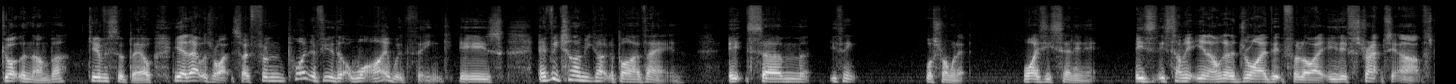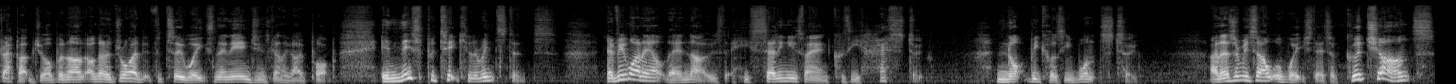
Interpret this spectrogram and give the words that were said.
got the number, give us a bell. Yeah, that was right. So, from the point of view that what I would think is, every time you go to buy a van, it's um, you think, what's wrong with it? Why is he selling it? Is, is something you know? I'm going to drive it for like he straps it up, strap up job, and I'm, I'm going to drive it for two weeks, and then the engine's going to go pop. In this particular instance, Everyone out there knows that he's selling his van because he has to, not because he wants to. And as a result of which, there's a good chance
